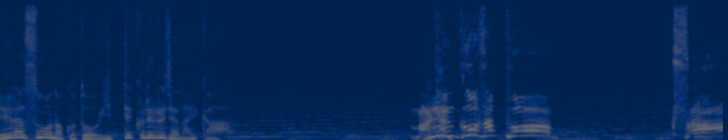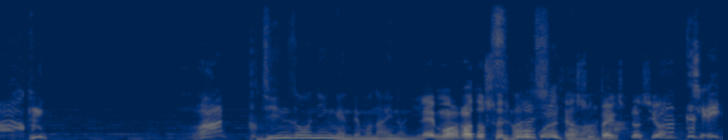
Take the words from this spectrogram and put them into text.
偉そうなことを言ってくれるじゃないか魔漢光殺法くそーは人造人間でもないのに Le hemos roto su escudo con power super explosión. っち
